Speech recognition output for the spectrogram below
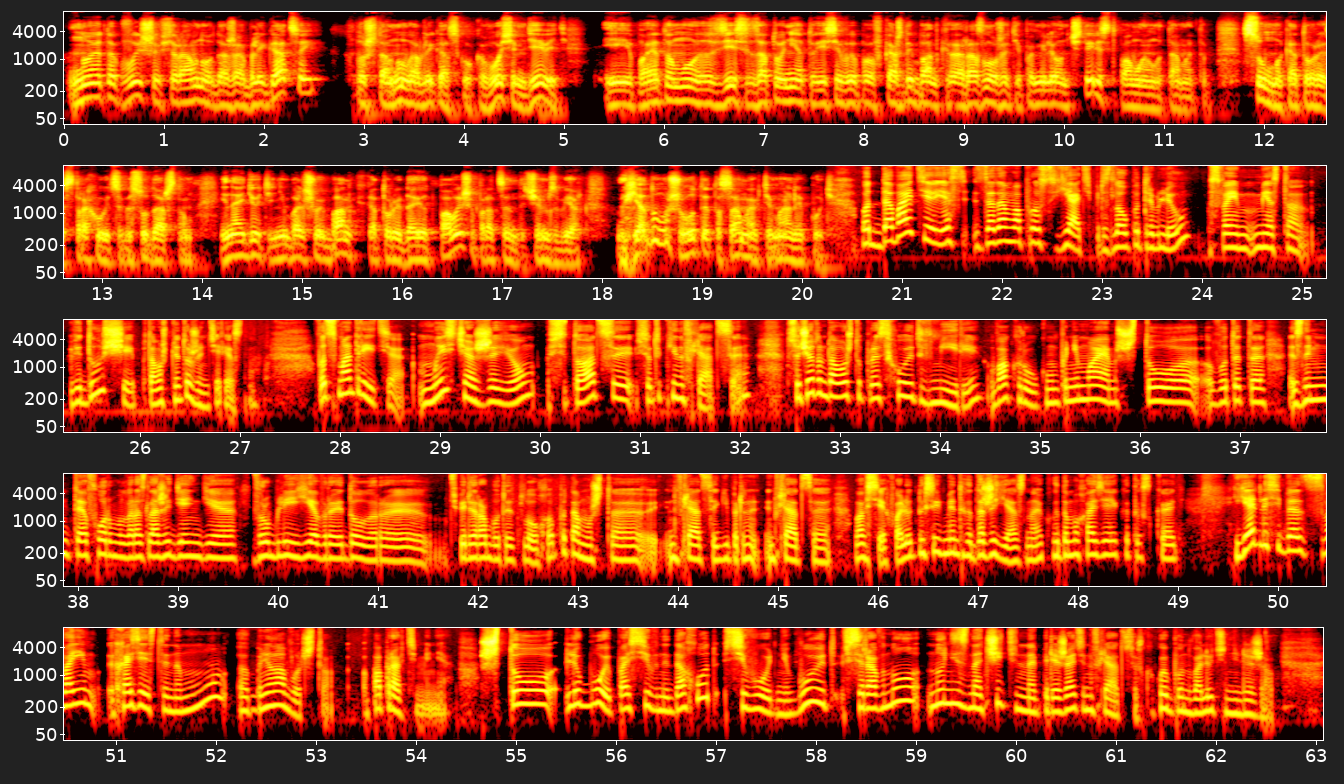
Но это выше все равно даже облигаций. Потому что там, ну, облигаций сколько? 8-9. И поэтому здесь зато нету, если вы в каждый банк разложите по миллион четыреста, по-моему, там это сумма, которая страхуется государством, и найдете небольшой банк, который дает повыше проценты, чем Сбер, я думаю, что вот это самый оптимальный путь. Вот давайте я задам вопрос, я теперь злоупотреблю своим местом ведущей, потому что мне тоже интересно. Вот смотрите, мы сейчас живем в ситуации все-таки инфляции. С учетом того, что происходит в мире, вокруг, мы понимаем, что вот эта знаменитая формула разложить деньги в рубли, евро и доллары теперь работает плохо, потому что инфляция, гиперинфляция во всех валютных сегментах, даже я знаю, как домохозяйка, так сказать. Я для себя своим хозяйственным умом э, поняла вот что. Поправьте меня, что любой пассивный доход сегодня будет все равно, ну, незначительно опережать инфляцию, в какой бы он валюте ни лежал.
